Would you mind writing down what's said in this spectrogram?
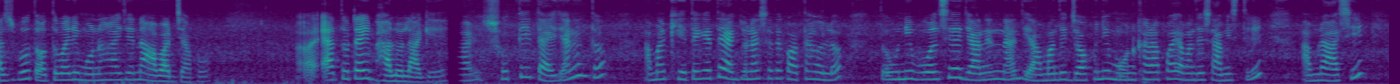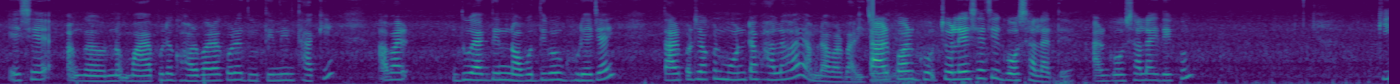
আসব, ততবারই মনে হয় যে না আবার যাব। এতটাই ভালো লাগে। আর সত্যিই তাই, জানেন তো? আমার খেতে খেতে একজনের সাথে কথা হলো, তো উনি বলছে, জানেন না যে আমাদের যখনই মন খারাপ হয় আমাদের স্বামী স্ত্রী, আমরা আসি, এসে মায়াপুরে ঘর ভাড়া করে দু, তিন দিন থাকি, আবার দু একদিন নবদ্বীপেও ঘুরে যাই, তারপর যখন মনটা ভালো হয় আমরা আবার বাড়ি তারপর চলে এসেছি গোশালাতে, আর গোশালায় দেখুন, কি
